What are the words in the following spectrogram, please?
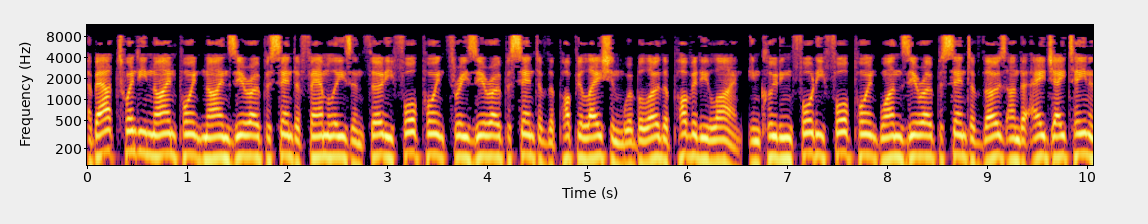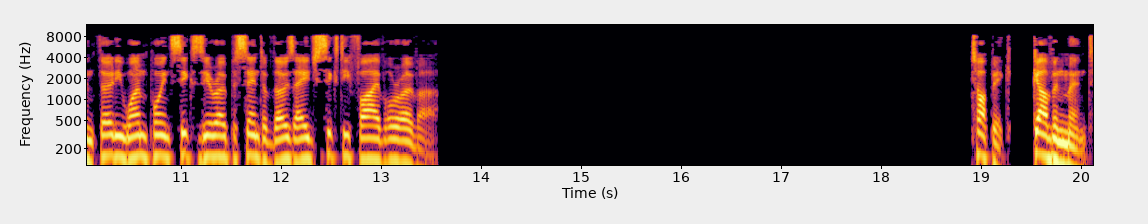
About 29.90% of families and 34.30% of the population were below the poverty line, including 44.10% of those under age 18 and 31.60% of those age 65 or over. Government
